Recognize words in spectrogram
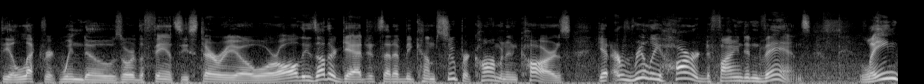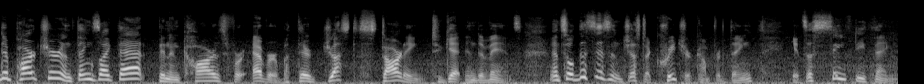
the electric windows or the fancy stereo or all these other gadgets that have become super common in cars, yet are really hard to find in vans. Lane departure and things like that, been in cars forever, but they're just starting to get into vans. And so this isn't just a creature comfort thing, it's a safety thing.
